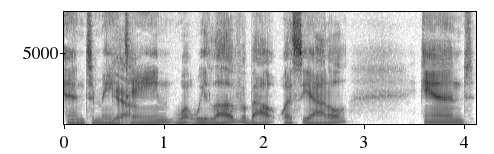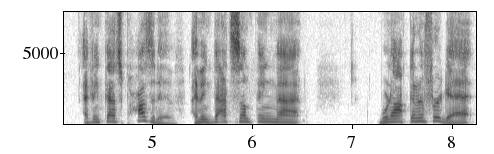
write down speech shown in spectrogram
and to maintain what we love about West Seattle. And I think that's positive. I think that's something that we're not going to forget,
